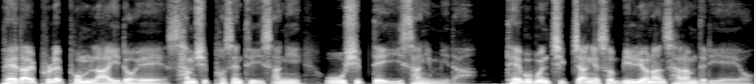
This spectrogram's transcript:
배달 플랫폼 라이더의 30% 이상이 50대 이상입니다. 대부분 직장에서 밀려난 사람들이에요.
